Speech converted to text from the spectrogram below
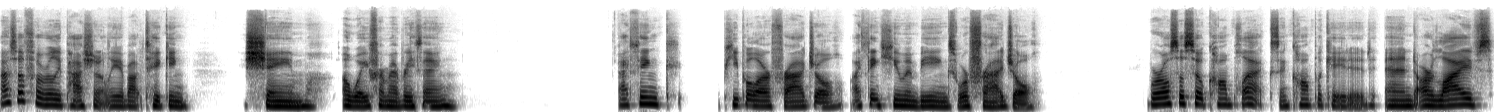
I also feel really passionately about taking shame away from everything. I think people are fragile. I think human beings, we're fragile. We're also so complex and complicated, and our lives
